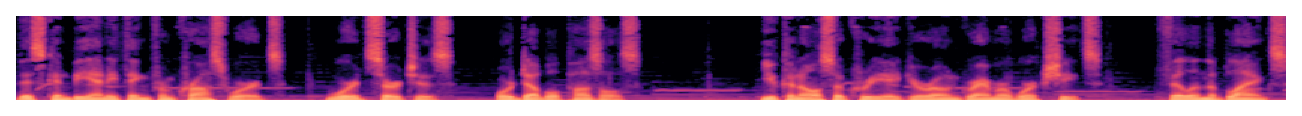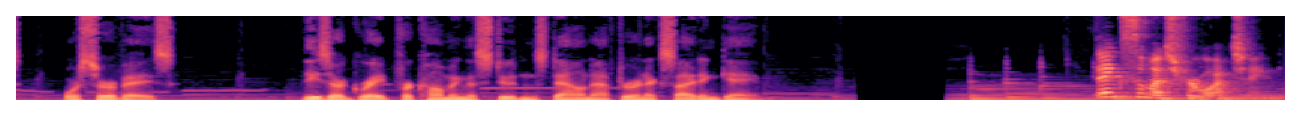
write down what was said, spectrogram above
This can be anything from crosswords, word searches, or double puzzles. You can also create your own grammar worksheets, fill in the blanks, or surveys. These are great for calming the students down after an exciting game. Thanks so much for watching.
